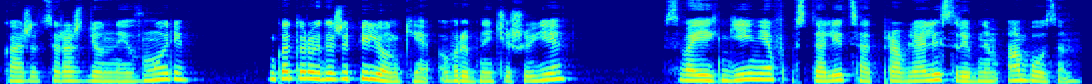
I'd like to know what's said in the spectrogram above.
кажется, рожденные в море, у которых даже пеленки в рыбной чешуе, своих гениев в столице отправляли с рыбным обозом.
